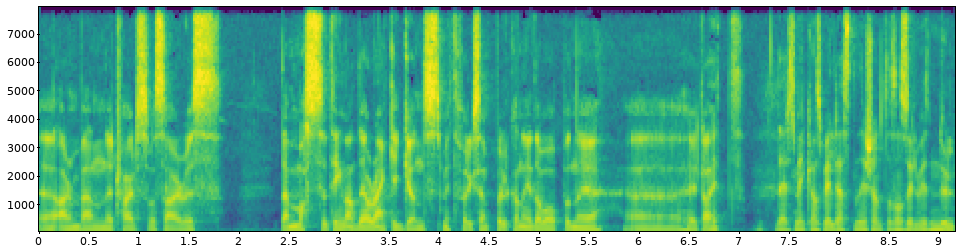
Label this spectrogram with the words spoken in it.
armbandene Trials of Osiris. Det er masse ting. da Det å ranke Gunsmith eksempel kan gi deg våpen i uh, høy light. Dere som ikke har spilt Destiny, skjønte sannsynligvis 0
